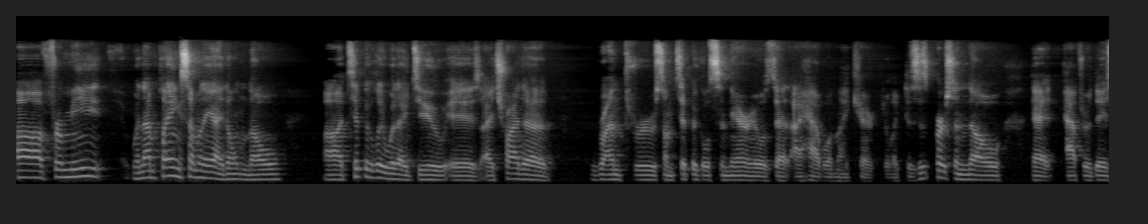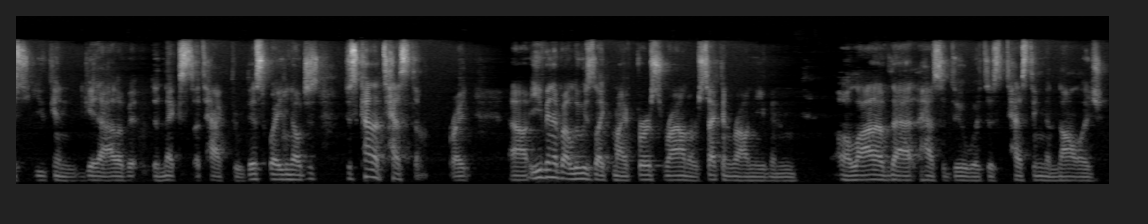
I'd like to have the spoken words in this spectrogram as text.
Uh, for me, when I'm playing somebody I don't know, uh, typically what I do is I try to run through some typical scenarios that I have on my character. Like, does this person know that after this you can get out of it the next attack through this way? You know, just just kind of test them, right? Uh, even if I lose like my first round or second round, even a lot of that has to do with just testing the knowledge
